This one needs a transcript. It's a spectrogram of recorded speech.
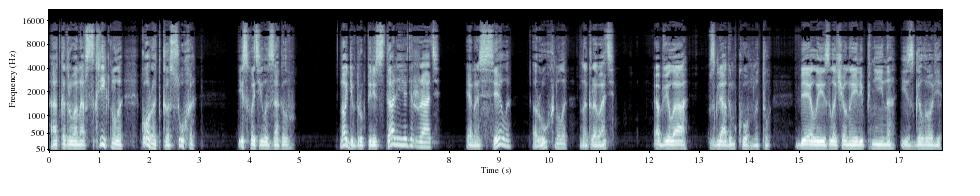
от которого она вскрикнула коротко, сухо и схватилась за голову. Ноги вдруг перестали ее держать, и она села, рухнула на кровать, обвела взглядом комнату. Белые золоченая лепнина изголовья,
